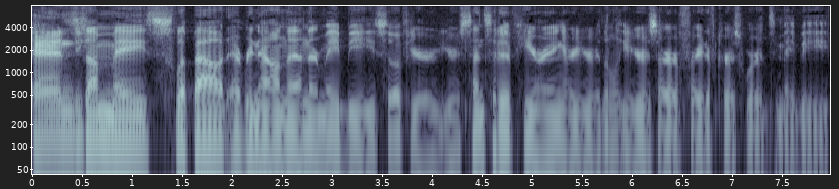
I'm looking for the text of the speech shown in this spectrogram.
And Some may slip out every now and then. There may be. So if your your sensitive hearing or your little ears are afraid of curse words, maybe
